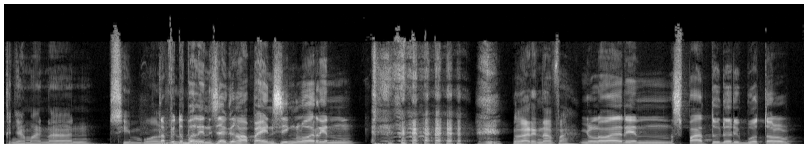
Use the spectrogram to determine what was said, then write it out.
Kenyamanan, simbol. Tapi itu juga. Balenciaga ngapain sih ngeluarin ngeluarin apa? ngeluarin sepatu dari botol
